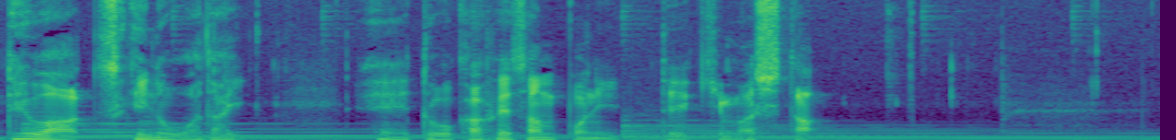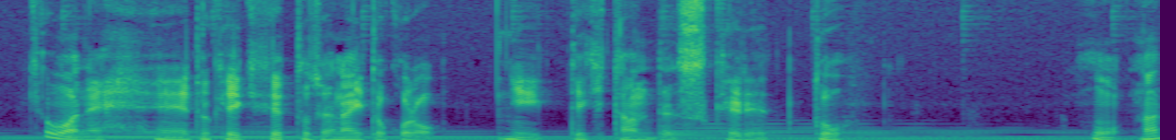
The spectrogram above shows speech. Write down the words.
では次の話題。えっ、ー、とカフェ散歩に行ってきました。今日はね、えーと、ケーキセットじゃないところに行ってきたんですけれどもう何て言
